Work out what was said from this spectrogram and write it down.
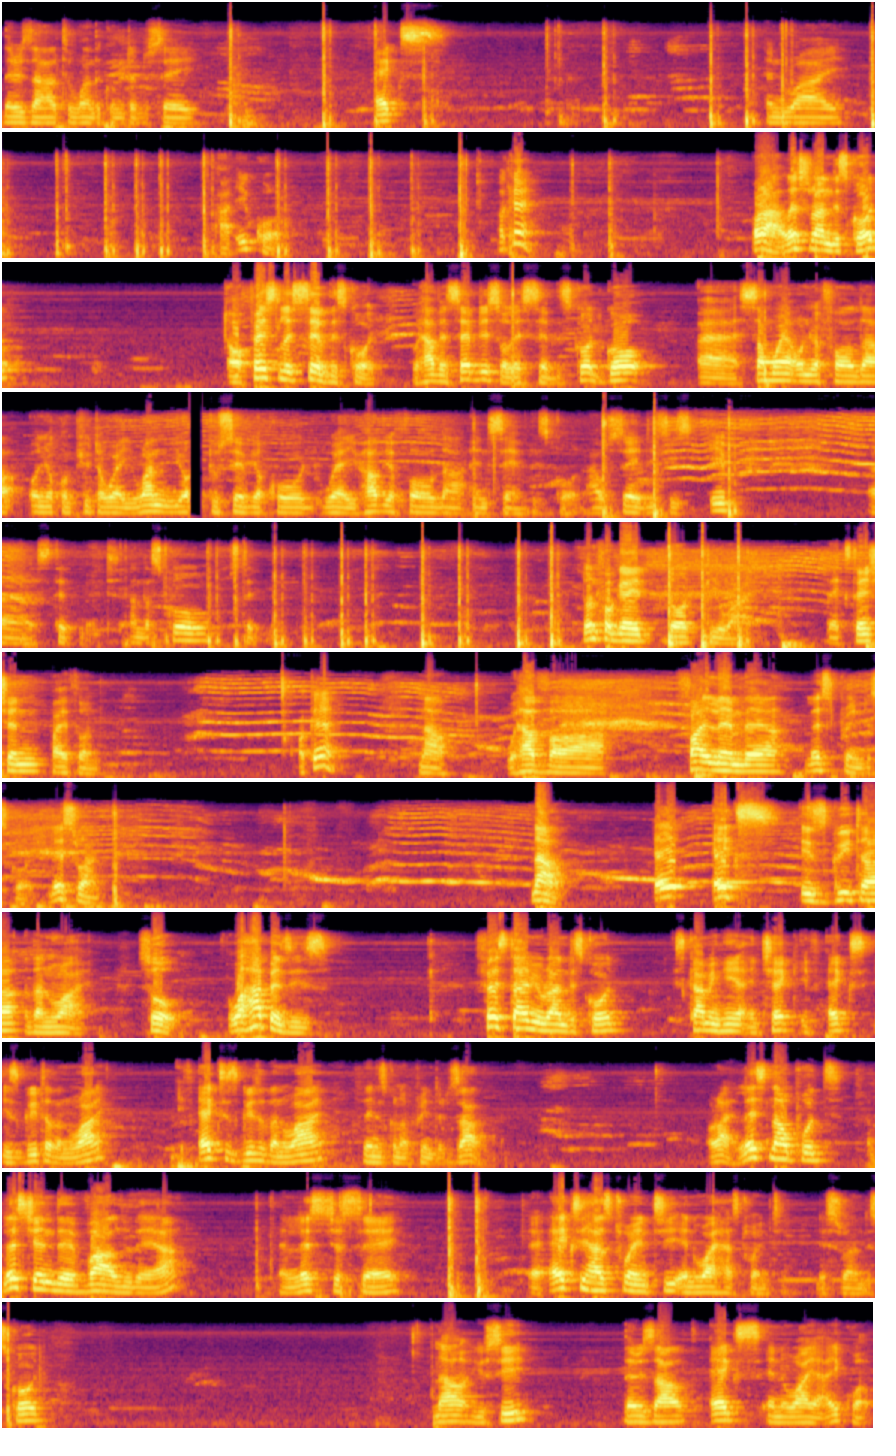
the result we want the computer to say x and y are equal okay. All right let's run this code. Oh first let's save this code. We haven't saved it so let's save this code. Go uh, somewhere on your folder on your computer where you want your, to save your code where you have your folder and save this code. I would say this is if uh, statement underscore statement. Don't forget .py the extension python. Okay. Now we have our file name there. Let's print this code. Let's run. Now x is greater than y. So what happens is first time you run this code it's coming here and check if x is greater than y. If x is greater than y then it's going to print the result. All right let's now put let's change the value there and let's just say uh, x has 20 and y has 20 let's run this code now you see the result x and y are equal.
